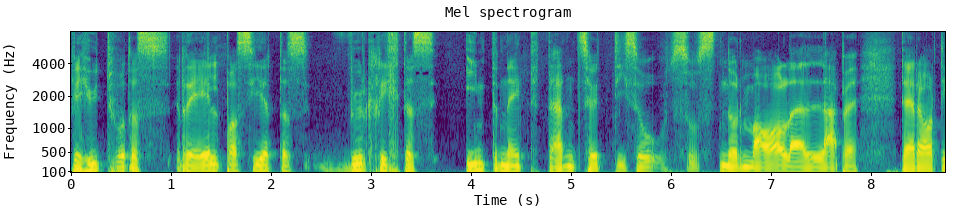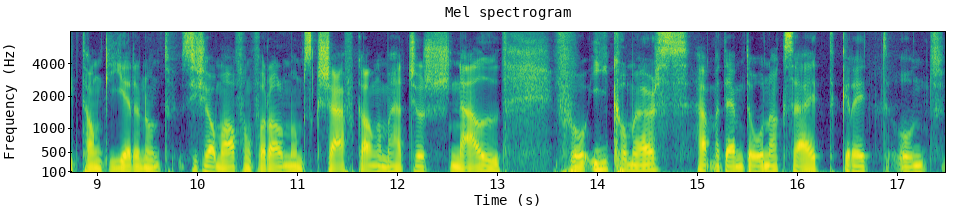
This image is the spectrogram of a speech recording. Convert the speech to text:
wie heute, wo das reell passiert, dass wirklich das Internet dann sollte so, so das normale Leben derartig tangieren. Und es ist ja am Anfang vor allem ums Geschäft gegangen, man hat schon schnell von E-Commerce, hat man dem Dona gesagt, geredet und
